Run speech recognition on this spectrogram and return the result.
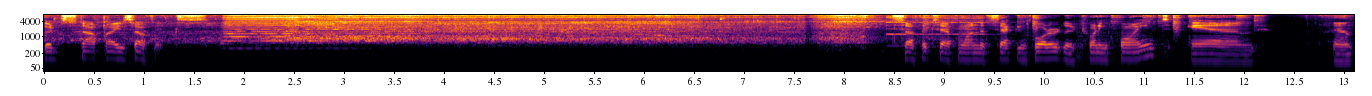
Good stop by Celtics. Celtics have won the second quarter, they're 20 points, and, and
